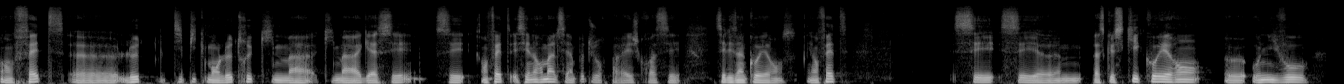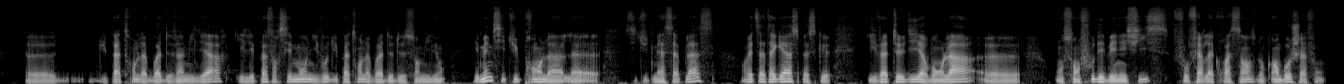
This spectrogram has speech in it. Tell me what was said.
En fait, euh, le typiquement le truc qui m'a qui m'a agacé, c'est en fait et c'est normal, c'est un peu toujours pareil, je crois, c'est c'est les incohérences. Et en fait, c'est c'est euh, parce que ce qui est cohérent euh, au niveau euh, du patron de la boîte de 20 milliards, il n'est pas forcément au niveau du patron de la boîte de 200 millions. Et même si tu prends la, la si tu te mets à sa place, en fait, ça t'agace parce que il va te dire bon là, euh, on s'en fout des bénéfices, faut faire de la croissance, donc embauche à fond.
